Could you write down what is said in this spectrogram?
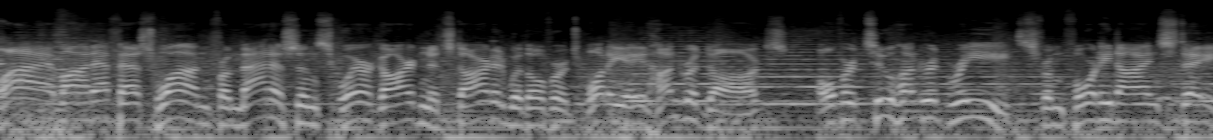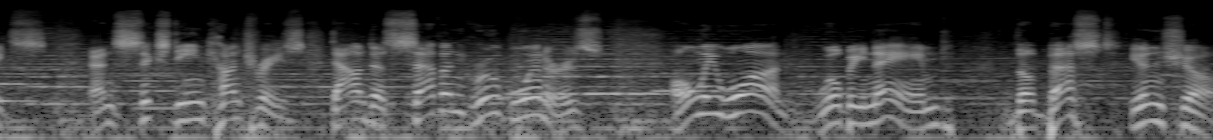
Live on FS1 from Madison Square Garden, it started with over 2,800 dogs, over 200 breeds from 49 states and 16 countries, down to seven group winners. Only one will be named the best in show.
